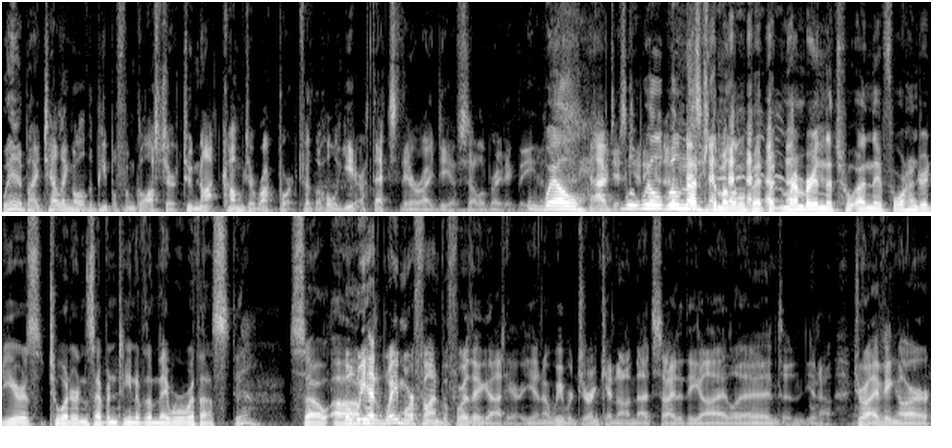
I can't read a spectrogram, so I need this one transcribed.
Well, by telling all the people from Gloucester to not come to Rockport for the whole year. That's their idea of celebrating the. Uh, well, we'll we'll, we'll nudge them a little bit, but remember, in the tw- in the 400 years, 217 of them they were with us. Yeah. So, um, well, we had way more fun before they got here. You know, we were drinking on that side of the island, and you know, driving our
